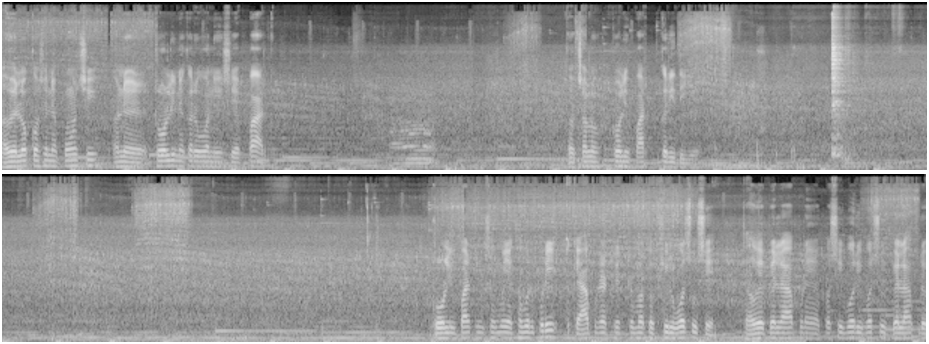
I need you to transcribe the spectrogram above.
હવે લોકેશને પહોંચી અને ટ્રોલીને કરવાની છે પાર્ક તો ચલો ટ્રોલી પાર્ક કરી દઈએ. ટ્રોલી પાર્કિંગ સમયે ખબર પડી કે આપણા ટ્રેક્ટરમાં તો ફ્યુલ ઓછું છે. તો હવે પહેલાં આપણે પછી બોરી ભરશું. પહેલાં આપણે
